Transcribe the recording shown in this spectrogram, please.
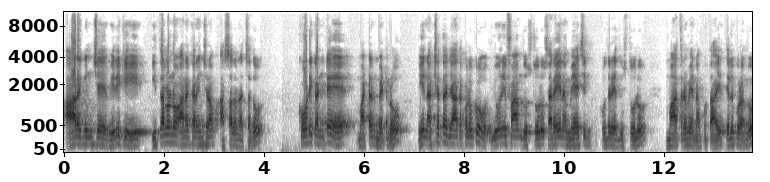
ఆరగించే వీరికి ఇతరులను అనుకరించడం అస్సలు నచ్చదు. కోడి కంటే మటన్ బెటరు. ఈ నక్షత్ర జాతకులకు యూనిఫామ్ దుస్తులు సరైన మ్యాచింగ్ కుదిరే దుస్తులు మాత్రమే నప్పుతాయి. తెలుపు రంగు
